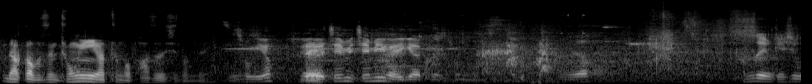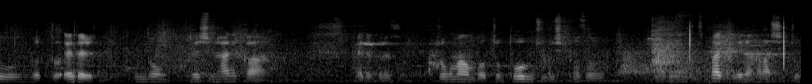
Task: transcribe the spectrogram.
근데 아까 무슨 종이 같은 거 받으시던데. 종이요? 네. 네, 재미 재미가 얘기할 거예요. 그래요? 감독님 계시고 뭐또 애들 운동 열심히 하니까 애들 그래서 조그만 뭐 좀 도움 주고 싶어서 스파이크 그냥 하나씩 좀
